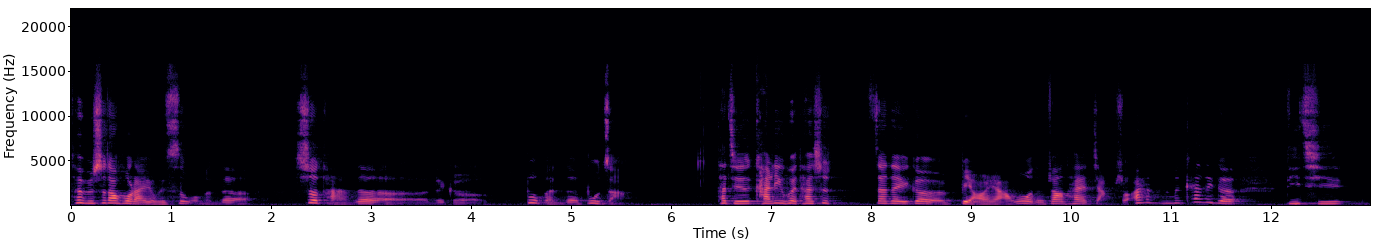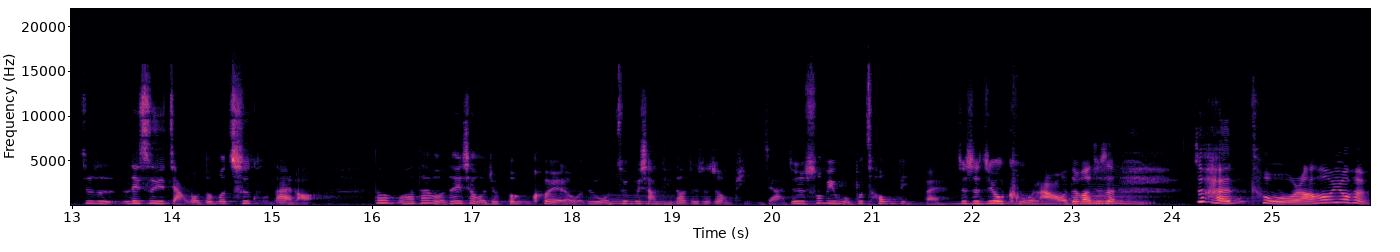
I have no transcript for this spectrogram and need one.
特别是到后来有一次我们的社团的那个部门的部长，他其实开例会，他是站在一个表扬我的状态讲说，啊，你们看那个迪奇，就是类似于讲我多么吃苦耐劳。都哇！但我那一下我就崩溃了，我就我最不想听到就是这种评价，就是说明我不聪明呗，就是只有苦劳，对吧？就是就很土，然后又很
